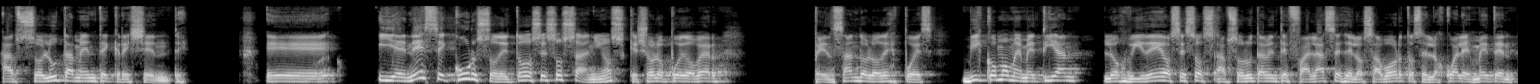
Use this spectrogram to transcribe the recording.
absolutamente creyente. Eh, y en ese curso de todos esos años, que yo lo puedo ver pensándolo después, vi cómo me metían los videos esos absolutamente falaces de los abortos en los cuales meten,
